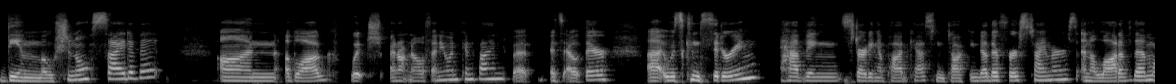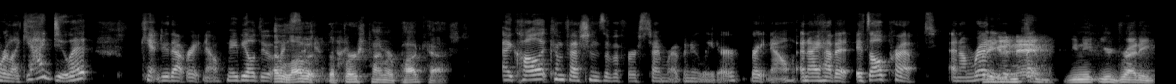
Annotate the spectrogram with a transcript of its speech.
the emotional side of it on a blog, which I don't know if anyone can find, but it's out there. Uh, it was considering having starting a podcast and talking to other first timers, and a lot of them were like, "Yeah, I do it." Can't do that right now. Maybe I'll do it. I love it. The time. first timer podcast. I call it Confessions of a First Time Revenue Leader right now. And I have it, it's all prepped and I'm ready. Pretty good name. You need, you're ready.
